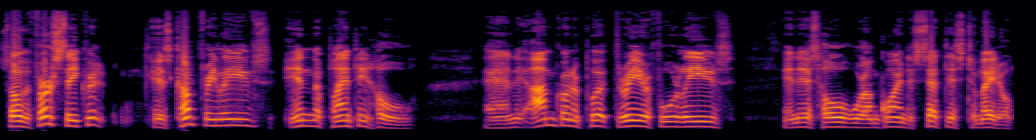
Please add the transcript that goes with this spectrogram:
So the first secret is comfrey leaves in the planting hole. And I'm going to put three or four leaves in this hole where I'm going to set this tomato.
